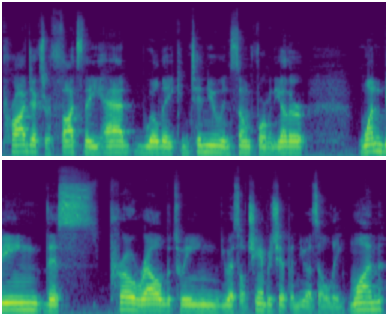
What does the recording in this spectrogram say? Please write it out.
projects or thoughts that he had. Will they continue in some form or the other? One being this pro rel between USL Championship and USL League One.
